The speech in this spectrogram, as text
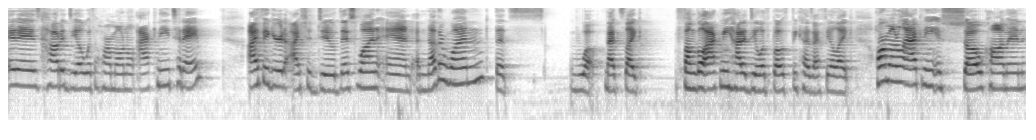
it is how to deal with hormonal acne today. I figured I should do this one and another one that's, whoa, that's like fungal acne, how to deal with both because I feel like hormonal acne is so common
